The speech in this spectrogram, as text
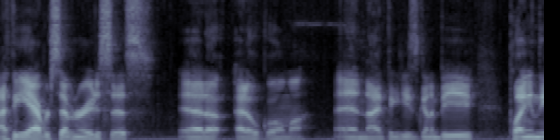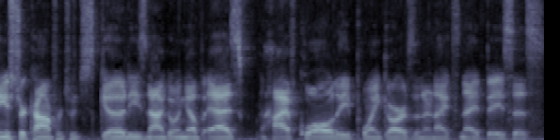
I think he averaged seven or eight assists at uh, at Oklahoma, and I think he's gonna be playing in the Eastern Conference, which is good. He's not going up as high of quality point guards on a night to night basis.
